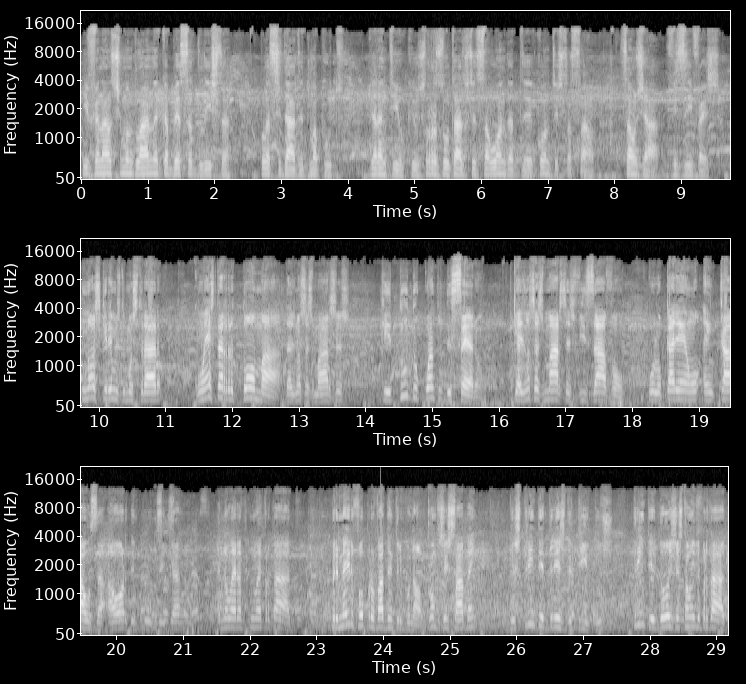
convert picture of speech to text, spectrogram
e Venâncio Mondelana, cabeça de lista pela cidade de Maputo, garantiu que os resultados dessa onda de contestação são já visíveis. Nós queremos demonstrar com esta retoma das nossas marchas que tudo quanto disseram que as nossas marchas visavam colocar em, em causa a ordem pública não, era, não é verdade. Primeiro foi provado em tribunal. Como vocês sabem, dos 33 detidos, 32 já estão em liberdade.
